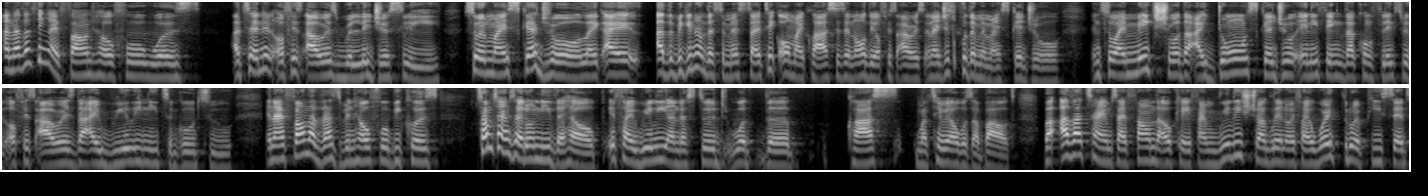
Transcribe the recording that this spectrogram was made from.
Another thing I found helpful was attending office hours religiously. So in my schedule, like I, at the beginning of the semester, I take all my classes and all the office hours and I just put them in my schedule. And so I make sure that I don't schedule anything that conflicts with office hours that I really need to go to. And I found that that's been helpful because sometimes I don't need the help if I really understood what the class material was about. But other times I found that, okay, if I'm really struggling or if I work through a p-set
